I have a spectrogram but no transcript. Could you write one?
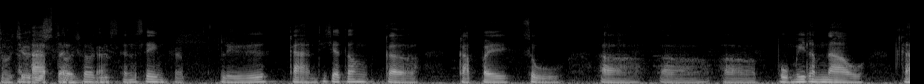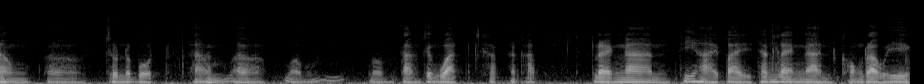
social นะครับ distance social ครับ distancing ครับหรือการที่จะต้องเอ่อกลับไปสู่เอ่อเอ่อเอ่อภูมิลำเนาทางเอ่อชนบททางเอ่อเอ่อเอ่อต่างจังหวัดครับนะครับ แรงงานที่หายไปทั้งแรงงานของเราเอง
